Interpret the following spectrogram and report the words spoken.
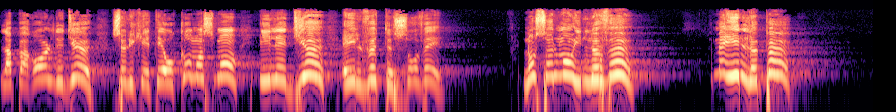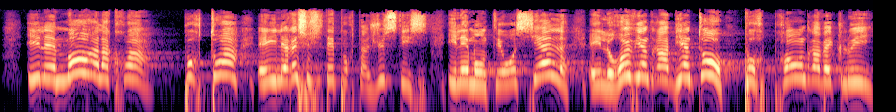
la parole de Dieu, celui qui était au commencement, il est Dieu et il veut te sauver. Non seulement il le veut, mais il le peut. Il est mort à la croix pour toi et il est ressuscité pour ta justice. Il est monté au ciel et il reviendra bientôt pour prendre avec lui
